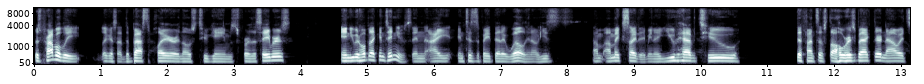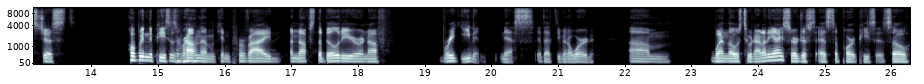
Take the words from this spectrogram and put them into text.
was probably like I said the best player in those two games for the Sabres. And you would hope that continues, and I anticipate that it will. You know, he's I'm I'm excited. I mean, you have two defensive stalwarts back there. Now it's just hoping the pieces around them can provide enough stability or enough break evenness, if that's even a word, um, when those two are not on the ice or just as support pieces. So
